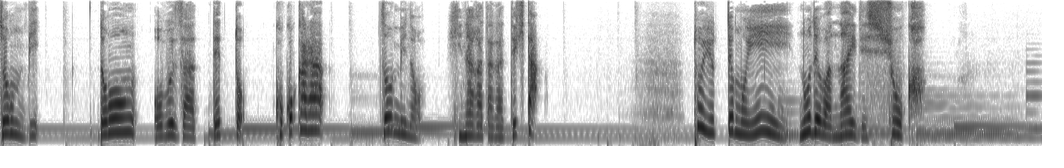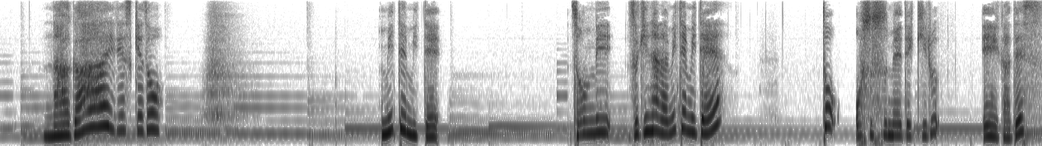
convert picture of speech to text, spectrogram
ゾンビ、ドーン・オブ・ザ・デッド。ここからゾンビのひな形ができた。と言ってもいいのではないでしょうか。長いですけど、見てみて、ゾンビ好きなら見てみて、とおすすめできる映画です。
